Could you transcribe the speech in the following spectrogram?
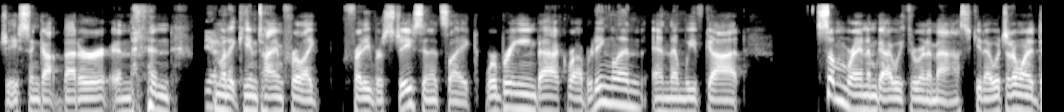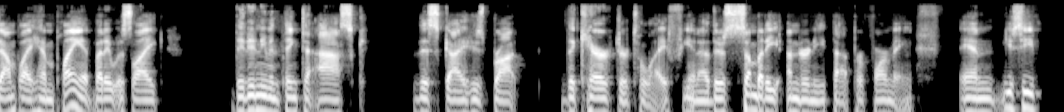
Jason got better. And then yeah. when it came time for like Freddy versus Jason, it's like we're bringing back Robert Englund, and then we've got some random guy we threw in a mask, you know, which I don't want to downplay him playing it, but it was like they didn't even think to ask this guy who's brought the character to life. You know, there's somebody underneath that performing. And you see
